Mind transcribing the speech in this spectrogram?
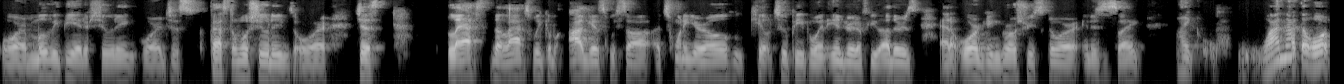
or movie theater shooting, or just festival shootings, or just last the last week of August, we saw a 20 year old who killed two people and injured a few others at an Oregon grocery store. And it's just like, like, why not the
